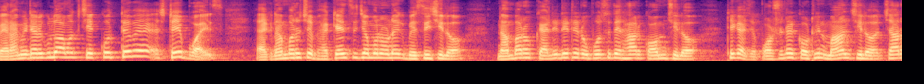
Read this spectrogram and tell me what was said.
প্যারামিটারগুলো আমাকে চেক করতে হবে স্টেপ ওয়াইজ এক নাম্বার হচ্ছে ভ্যাকেন্সি যেমন অনেক বেশি ছিল নাম্বার অফ ক্যান্ডিডেটের উপস্থিতির হার কম ছিল, ঠিক আছে প্রশ্নের কঠিন মান ছিল, চার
